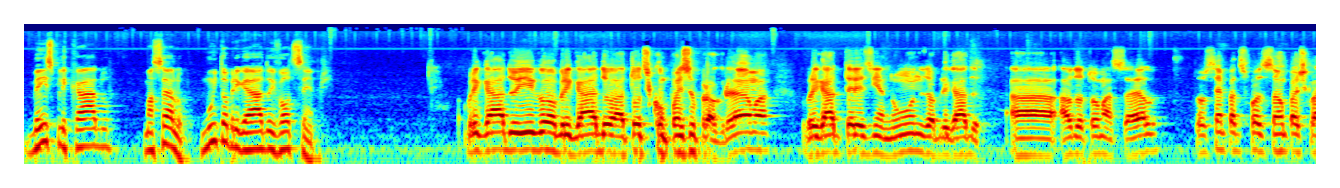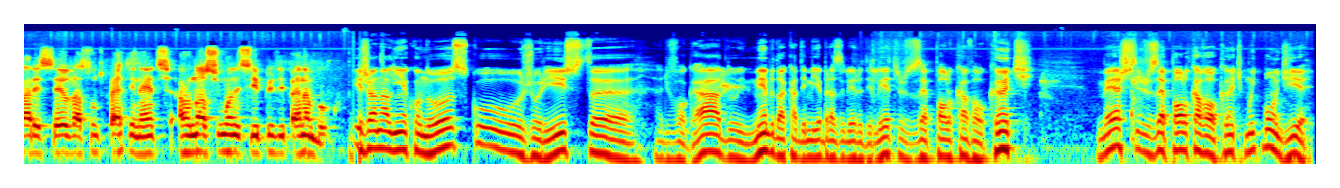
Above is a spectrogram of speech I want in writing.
bem explicado. Marcelo, muito obrigado e volte sempre. Obrigado, Igor. Obrigado a todos que compõem o programa. Obrigado, Terezinha Nunes. Obrigado a, ao doutor Marcelo. Estou sempre à disposição para esclarecer os assuntos pertinentes aos nossos municípios de Pernambuco. E já na linha conosco, o jurista, advogado e membro da Academia Brasileira de Letras, José Paulo Cavalcante. Mestre José Paulo Cavalcante, muito bom dia.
